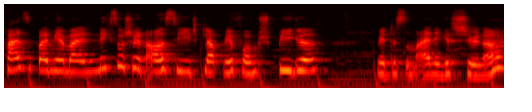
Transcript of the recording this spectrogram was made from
falls es bei mir mal nicht so schön aussieht, glaubt mir vom Spiegel, wird es um einiges schöner.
